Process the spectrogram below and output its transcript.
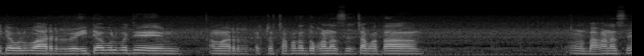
এটা বলব, আর এটা বলব যে আমার একটা চা পাতা দোকান আছে চা পাতা বাগান আছে।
